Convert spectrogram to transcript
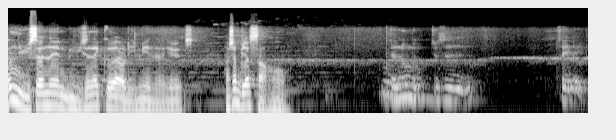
那女生呢？女生在歌谣里面呢，有好像比较少哦，的路就是这一类的，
